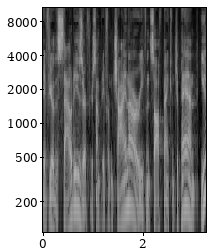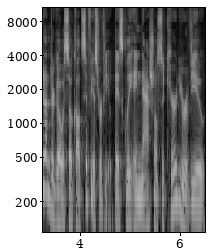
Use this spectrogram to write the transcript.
if you're the Saudis or if you're somebody from China or even SoftBank in Japan, you'd undergo a so called CFIUS review, basically a national security review.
